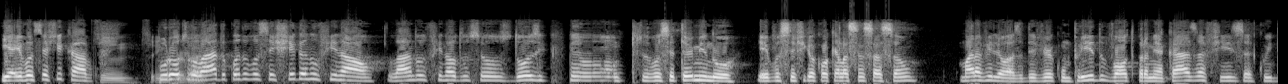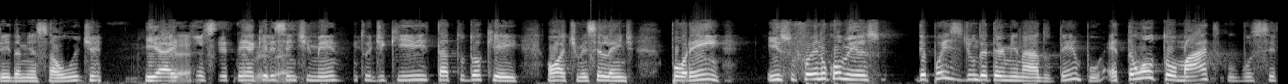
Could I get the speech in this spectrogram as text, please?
E aí você ficava. Sim, sim, Por outro verdade. lado, quando você chega no final, lá no final dos seus 12 quilômetros, você terminou. E aí você fica com aquela sensação maravilhosa, dever cumprido, volto para minha casa, fiz, cuidei da minha saúde, E aí é, você tem é aquele sentimento de que tá tudo ok, ótimo, excelente. Porém, isso foi no começo. Depois de um determinado tempo, é tão automático você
